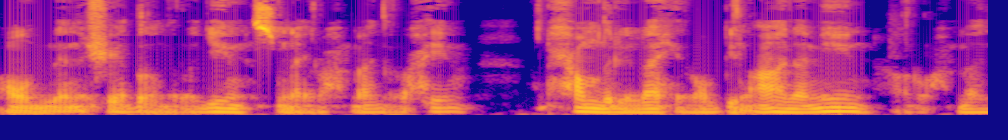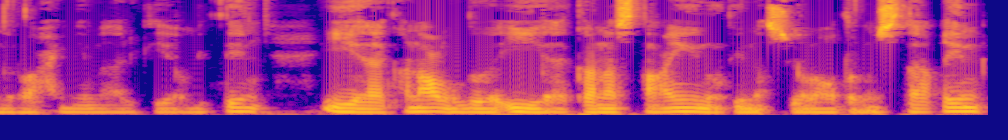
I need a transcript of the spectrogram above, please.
Bismillahirrahmanirrahim. Alhamdulillahi Rabbil Alamin Ar-Rahmanir Rahim Maliki Yawmiddin Iyaka na'budu wa iyaka nasta'inu Dina siratal mustaqim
